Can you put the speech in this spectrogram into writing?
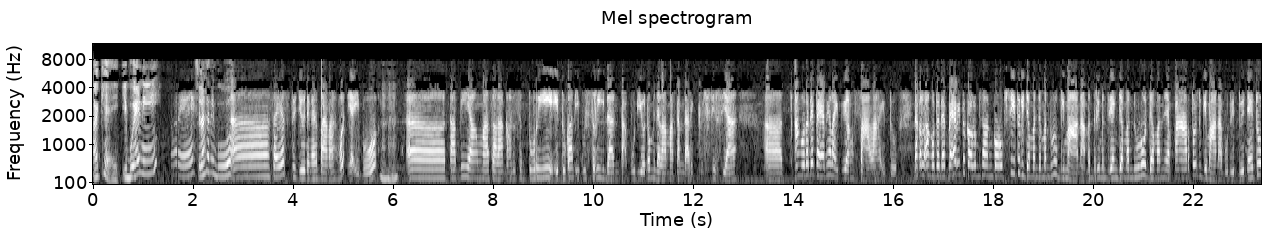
Oke, Ibu Eni. Sore. Silahkan Ibu. Eh, saya setuju dengan Pak Mahmud ya Ibu. Mhm. Eh, tapi yang masalah kasus Senturi itu kan Ibu Sri dan Pak Budiono menyelamatkan dari krisis ya. Eh, anggota DPR-nya lah itu yang salah itu. Nah kalau anggota DPR itu kalau misalnya korupsi itu di zaman-zaman dulu gimana? Menteri-menteri yang zaman dulu, zamannya Pak Harto itu gimana bu? Duit-duitnya itu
